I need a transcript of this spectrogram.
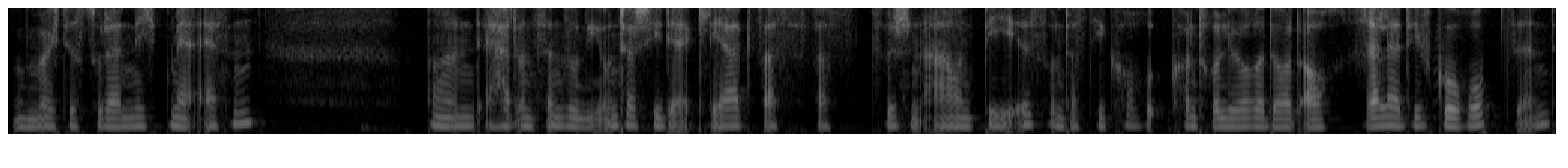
möchtest du dann nicht mehr essen. Und er hat uns dann so die Unterschiede erklärt, was, was zwischen A und B ist und dass die Kontrolleure dort auch relativ korrupt sind.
